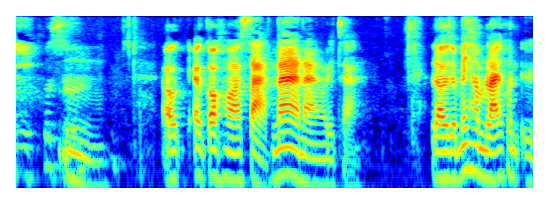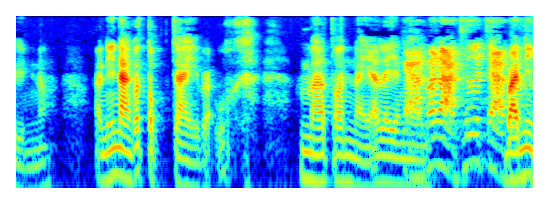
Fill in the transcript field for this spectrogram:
อีกกูสุอืดมเอาแอลกอฮอล์สาดหน้านางเลยจ้ะ เราจะไม่ทำร้ายคนอื่นเนาะ อันนี้นางก็ตกใจแบบอุ๊ยมันมาตอนไหนอะไรยังไง การมาหลากเธอจ้าบานี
